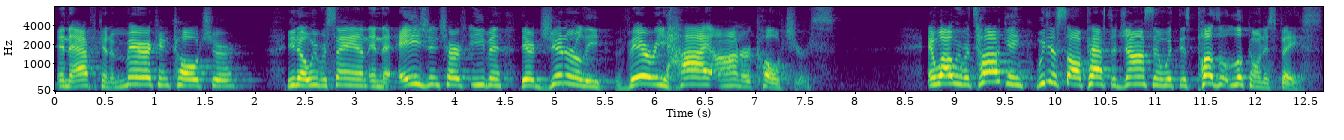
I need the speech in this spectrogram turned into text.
in the African American culture, you know, we were saying in the Asian church, even, they're generally very high honor cultures. And while we were talking, we just saw Pastor Johnson with this puzzled look on his face.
